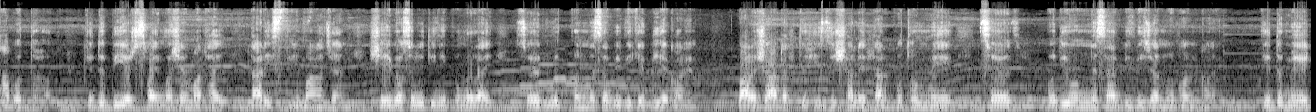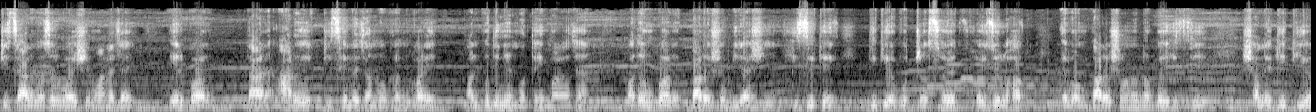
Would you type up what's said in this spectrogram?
আবদ্ধ হন। কিন্তু বিয়ের ছয় মাসের মাথায় তার স্ত্রী মারা যান। সেই বছরই তিনি পুনরায় সৈয়দ লুৎফন্নেসা বিবিকে বিয়ে করেন। বারোশো আটাত্তর হিজড়ি সালে তার প্রথম মেয়ে সৈয়দ বদিউন্নেসা বিবি জন্মগ্রহণ করে কিন্তু মেয়েটি চার বছর বয়সে মারা যায়। এরপর তার আরও একটি ছেলে জন্মগ্রহণ করে। অল্প দিনের মধ্যেই মারা যান। অতঃপর বারোশো বিরাশি হিজড়িতে দ্বিতীয় পুত্র সৈয়দ ফৈজুল হক এবং বারোশো উননব্বই হিজড়ি সালে দ্বিতীয়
